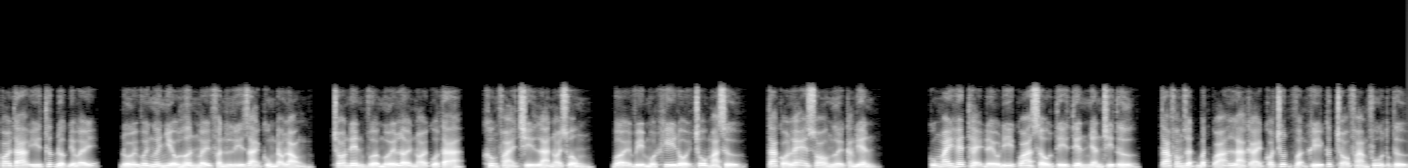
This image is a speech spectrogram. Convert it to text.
Coi ta ý thức được điểm ấy, đối với ngươi nhiều hơn mấy phần lý giải cùng đau lòng, cho nên vừa mới lời nói của ta, không phải chỉ là nói xuông, bởi vì một khi đổi chỗ mà xử, ta có lẽ so người càng điên. Cũng may hết thệ đều đi qua sầu tỷ tiên nhân chi tư ta phong giật bất quá là cái có chút vận khí cất chó phàm phu tục tử,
